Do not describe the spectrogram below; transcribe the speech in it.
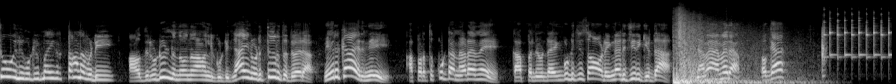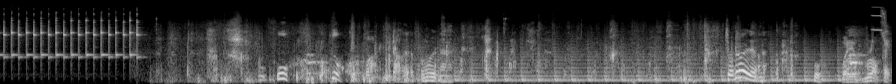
ഷൂലും കൂടി ഭയങ്കര തണവിടി. അതിലൂടെ ഉണ്ടെന്ന് തോന്നുന്നു കുട്ടി. ഞാൻ ഇതിലൂടെ തീർത്തിട്ട് വരാം. നീ ഒരു കാര്യം ചെയ്യ്. അപ്പുറത്ത് കുട്ടനടന്നേ കപ്പനുണ്ടായും കുടിച്ച് സോഡയും അടിച്ചിരിക്കട്ടാ ഞാൻ വേഗം വരാം. ഓക്കെ? ഓ വരാം. ഓ, വയ്യ, ബ്ലോക്ക് ആയി,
